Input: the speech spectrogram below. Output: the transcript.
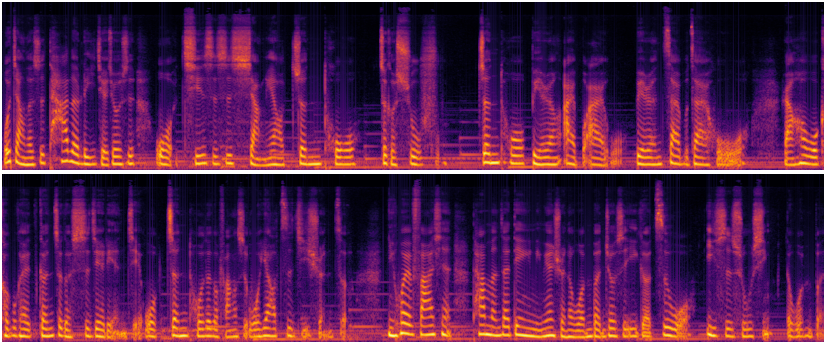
我讲的是他的理解，就是我其实是想要挣脱这个束缚，挣脱别人爱不爱我，别人在不在乎我，然后我可不可以跟这个世界连接？我挣脱这个方式，我要自己选择。你会发现他们在电影里面选的文本就是一个自我意识苏醒的文本。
